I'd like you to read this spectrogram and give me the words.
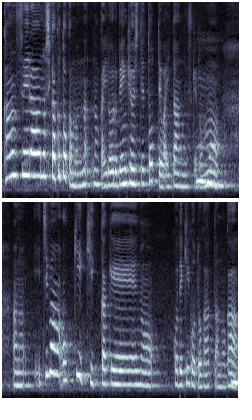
カウンセラーの資格とかもななんかいろいろ勉強して取ってはいたんですけども、あの一番大きいきっかけのこう出来事があったのが、うん。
